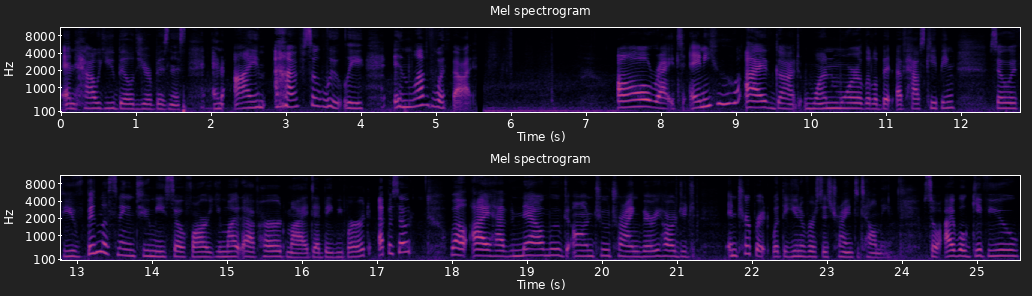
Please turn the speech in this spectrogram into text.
and how you build your business. And I am absolutely in love with that. All right, anywho, I've got one more little bit of housekeeping. So, if you've been listening to me so far, you might have heard my Dead Baby Bird episode. Well, I have now moved on to trying very hard to interpret what the universe is trying to tell me. So, I will give you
